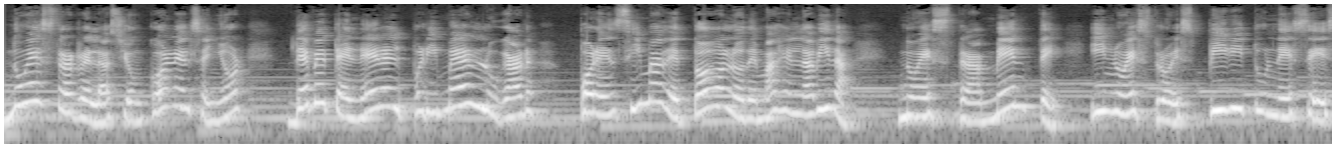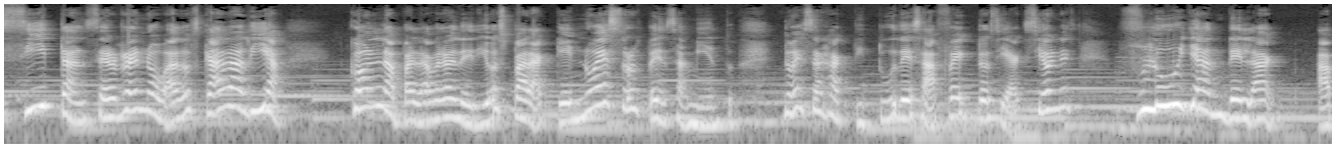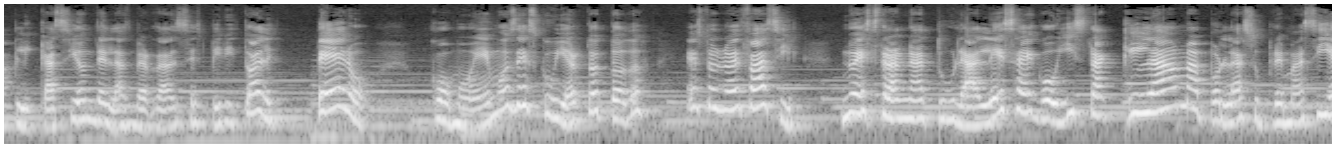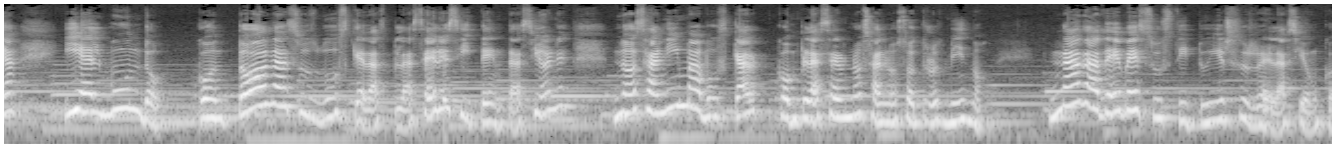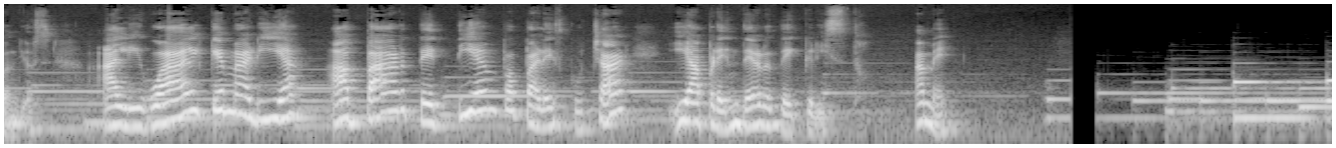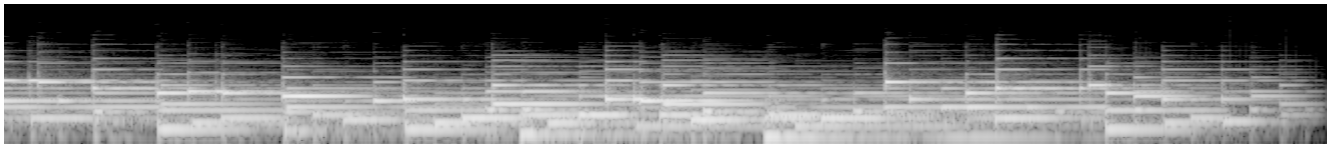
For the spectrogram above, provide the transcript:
Nuestra relación con el Señor debe tener el primer lugar por encima de todo lo demás en la vida. Nuestra mente y nuestro espíritu necesitan ser renovados cada día con la palabra de Dios para que nuestros pensamientos, nuestras actitudes, afectos y acciones fluyan de la aplicación de las verdades espirituales. Pero, como hemos descubierto todos, esto no es fácil. Nuestra naturaleza egoísta clama por la supremacía y el mundo, con todas sus búsquedas, placeres y tentaciones, nos anima a buscar complacernos a nosotros mismos. Nada debe sustituir su relación con Dios. Al igual que María, aparte tiempo para escuchar y aprender de Cristo. Amén.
